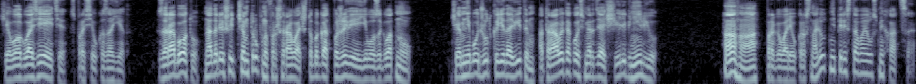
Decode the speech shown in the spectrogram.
«Чего глазеете?» — спросил Казаед. «За работу! Надо решить, чем труп нафаршировать, чтобы гад поживее его заглотнул. Чем-нибудь жутко ядовитым, отравой какой смердящей или гнилью». «Ага», — проговорил краснолюд, не переставая усмехаться.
